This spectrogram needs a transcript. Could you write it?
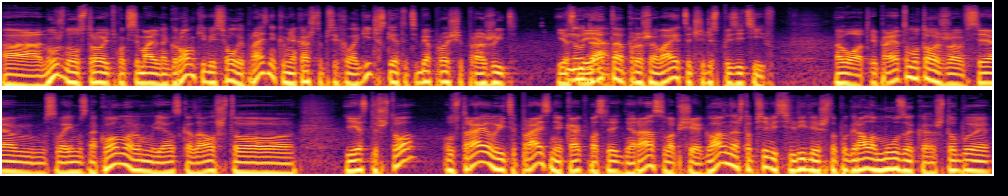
э, нужно устроить максимально громкий, веселый праздник, и мне кажется, психологически это тебе проще прожить, если Ну да. это проживается через позитив. Вот, и поэтому тоже всем своим знакомым я сказал, что если что, устраивайте праздник, как в последний раз вообще. Главное, чтобы все веселились, чтобы играла музыка, чтобы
